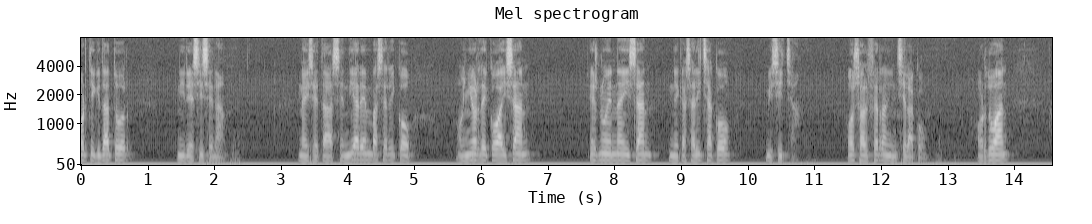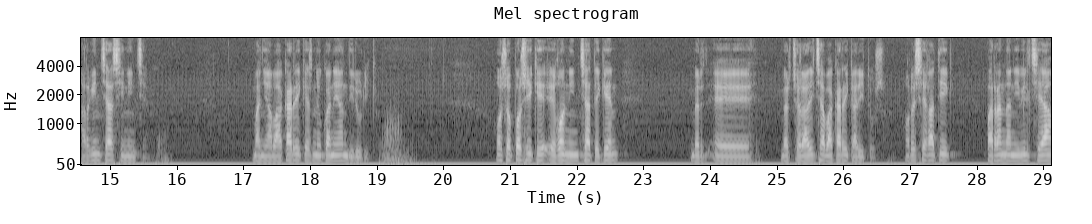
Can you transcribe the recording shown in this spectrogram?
Hortik dator nire zizena. Naiz eta sendiaren baserriko oinordekoa izan, ez nuen nahi izan nekazaritzako bizitza. Oso alferra nintzelako. Orduan, argintza sinintzen. Baina bakarrik ez neukanean dirurik. Oso posik egon nintzateken ber, e, bertxolaritza bakarrik arituz. Horrezegatik, parrandan ibiltzea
